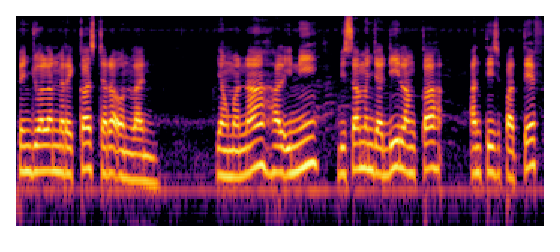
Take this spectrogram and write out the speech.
penjualan mereka secara online. Yang mana hal ini bisa menjadi langkah antisipatif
